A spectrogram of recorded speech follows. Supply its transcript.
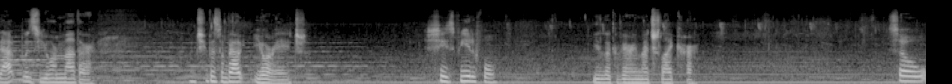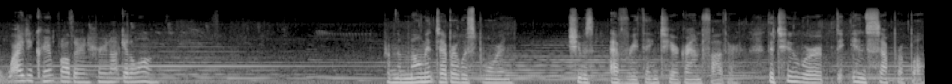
That was your mother. When she was about your age. She's beautiful. You look very much like her. So why did grandfather and her not get along? From the moment Deborah was born, she was everything to your grandfather. The two were inseparable.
